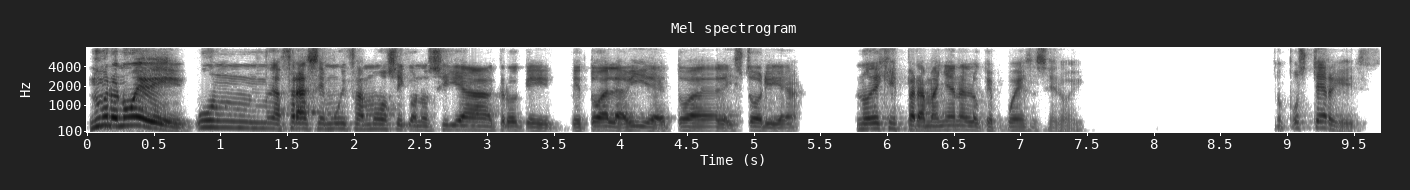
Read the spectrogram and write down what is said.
Número 9, una frase muy famosa y conocida, creo que de toda la vida, de toda la historia. No dejes para mañana lo que puedes hacer hoy. No postergues.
